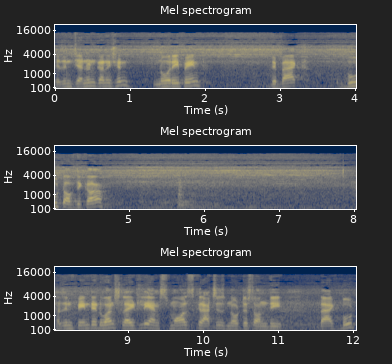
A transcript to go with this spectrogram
is in genuine condition, no repaint. The back boot of the car has been painted once slightly and small scratches noticed on the back boot.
